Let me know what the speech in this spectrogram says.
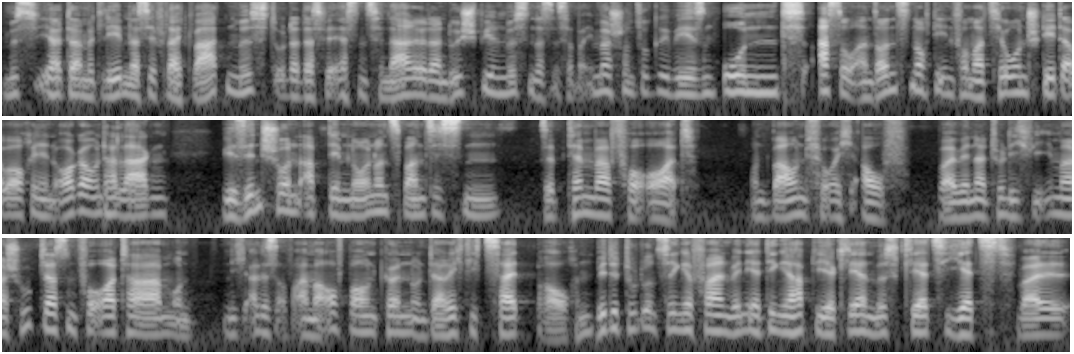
müsst ihr halt damit leben, dass ihr vielleicht warten müsst oder dass wir erst ein Szenario dann durchspielen müssen. Das ist aber immer schon so gewesen. Und achso, ansonsten noch die Information steht aber auch in den Orga-Unterlagen. Wir sind schon ab dem 29. September vor Ort und bauen für euch auf, weil wir natürlich wie immer Schulklassen vor Ort haben und nicht alles auf einmal aufbauen können und da richtig Zeit brauchen. Bitte tut uns den Gefallen, wenn ihr Dinge habt, die ihr klären müsst, klärt sie jetzt, weil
